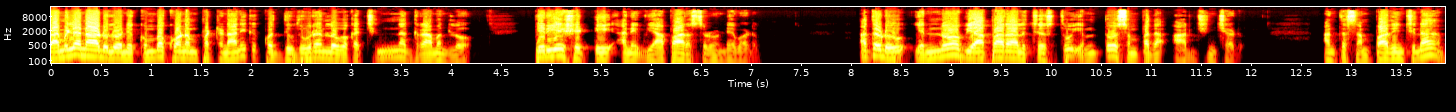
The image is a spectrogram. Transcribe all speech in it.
తమిళనాడులోని కుంభకోణం పట్టణానికి కొద్ది దూరంలో ఒక చిన్న గ్రామంలో పెరియశెట్టి అనే వ్యాపారస్తుడు ఉండేవాడు. అతడు ఎన్నో వ్యాపారాలు చేస్తూ ఎంతో సంపద ఆర్జించాడు. అంత సంపాదించినా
